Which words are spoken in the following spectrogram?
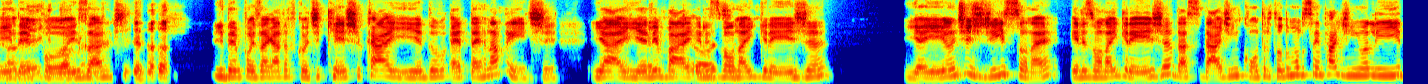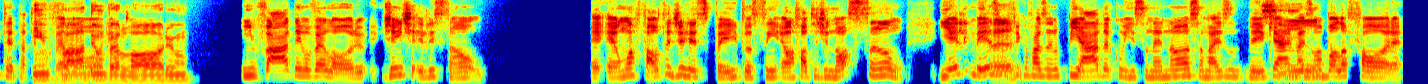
e depois a- piano. E depois a gata ficou de queixo caído eternamente. E aí ele vai, Que eles vão na igreja. E aí, antes disso, né? Eles vão na igreja da cidade e encontram todo mundo sentadinho ali, tá tendo Invadem um velório. invadem o velório. Gente, eles são. É, é uma falta de respeito, assim, é uma falta de noção. E ele mesmo É. fica fazendo piada com isso, né? Nossa, mais meio que, ai, mais uma bola fora.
